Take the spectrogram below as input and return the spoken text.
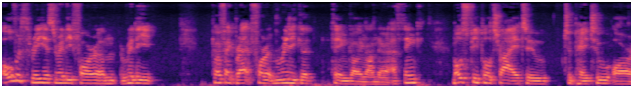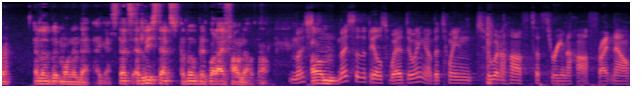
over three is really for um, really perfect brand for a really good thing going on there. I think most people try to to pay two or a little bit more than that. I guess that's at least that's a little bit what I found out now. Most um, most of the deals we're doing are between two and a half to three and a half right now,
